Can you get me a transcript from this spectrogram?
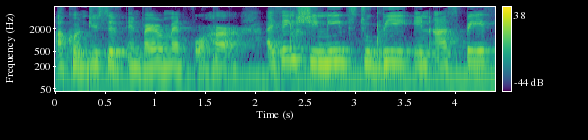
a conducive environment for her. I think she needs to be in a space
